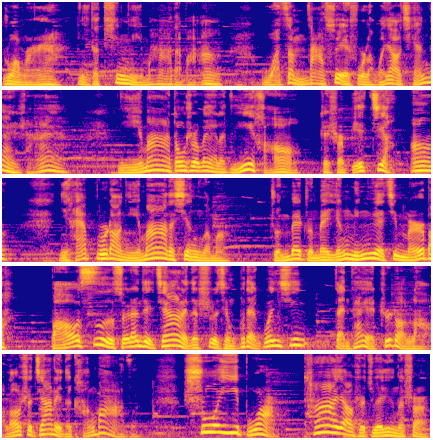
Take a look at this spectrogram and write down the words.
若文啊，你就听你妈的吧啊！我这么大岁数了，我要钱干啥呀？你妈都是为了你好，这事儿别犟啊！你还不知道你妈的性子吗？”准备准备迎明月进门吧。宝四虽然对家里的事情不太关心，但他也知道姥姥是家里的扛把子，说一不二。他要是决定的事儿，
